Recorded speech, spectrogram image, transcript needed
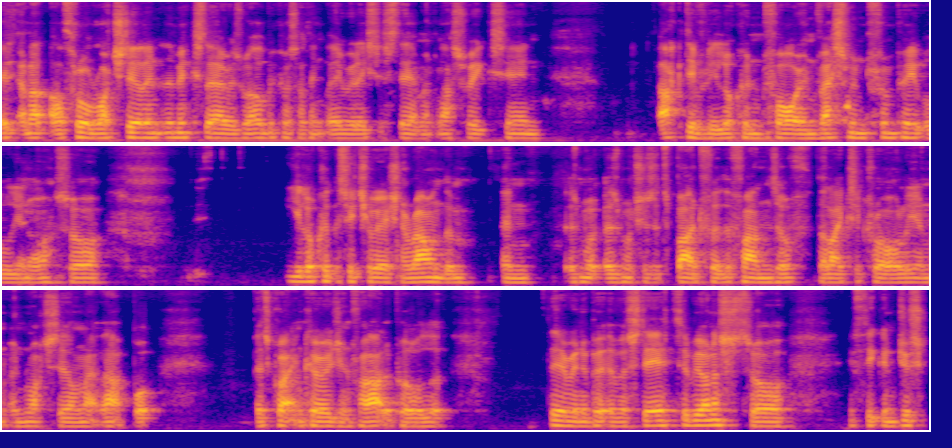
it, and I'll throw Rochdale into the mix there as well because I think they released a statement last week saying actively looking for investment from people, you know. So you look at the situation around them, and as, mu- as much as it's bad for the fans of the likes of Crawley and, and Rochdale and like that, but it's quite encouraging for Hartlepool that they're in a bit of a state, to be honest. So if they can just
